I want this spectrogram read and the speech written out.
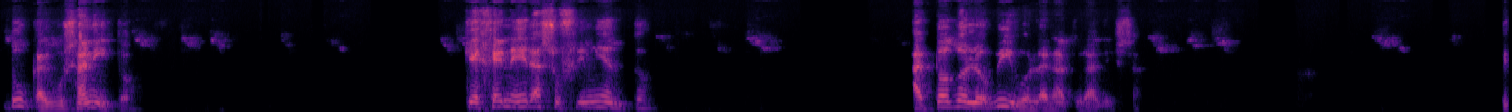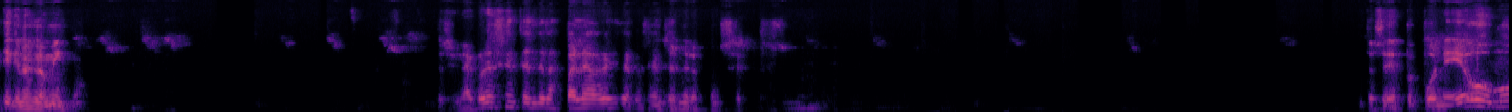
duca, el gusanito, que genera sufrimiento a todo lo vivo en la naturaleza. Viste que no es lo mismo. Entonces, una cosa es entender las palabras y otra cosa es entender los conceptos. Entonces después pone, oh,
